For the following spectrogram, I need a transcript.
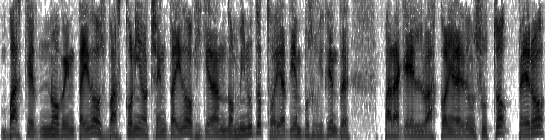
Basket 92, Basconia 82 y quedan dos minutos, todavía tiempo suficiente para que el Vasconia le dé un susto, pero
